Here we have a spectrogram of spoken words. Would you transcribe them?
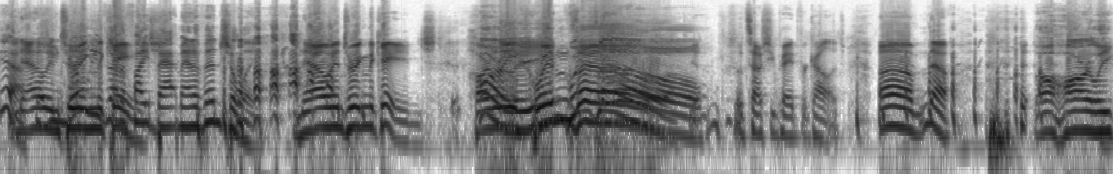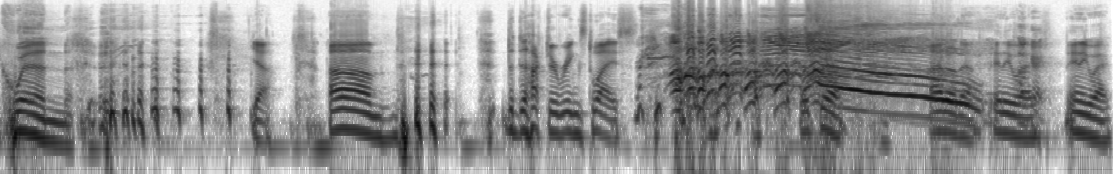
Yeah. Now 'Cause you entering know the you've gotta cage. fight Batman eventually. now entering the cage. Harley Quinzel. Yeah, that's how she paid for college. Um, no, the Harley Quinn. yeah. Um, the doctor rings twice. That's it. I don't know. Anyway, Okay. anyway,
